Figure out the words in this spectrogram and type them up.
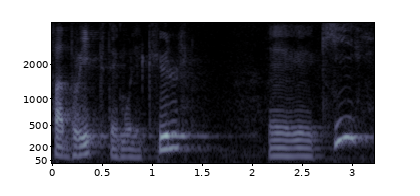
fabriquent des molécules euh, qui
